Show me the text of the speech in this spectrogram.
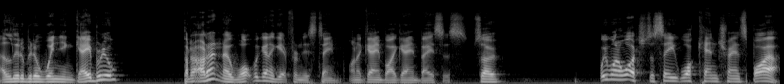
a little bit of Wenyen Gabriel, but I don't know what we're going to get from this team on a game by game basis. So we want to watch to see what can transpire.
